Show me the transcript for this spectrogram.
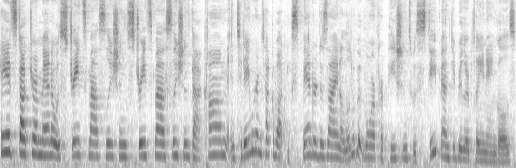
Hey, it's Dr. Amanda with Straight Smile Solutions, straightsmilesolutions.com, and today we're going to talk about expander design a little bit more for patients with steep mandibular plane angles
